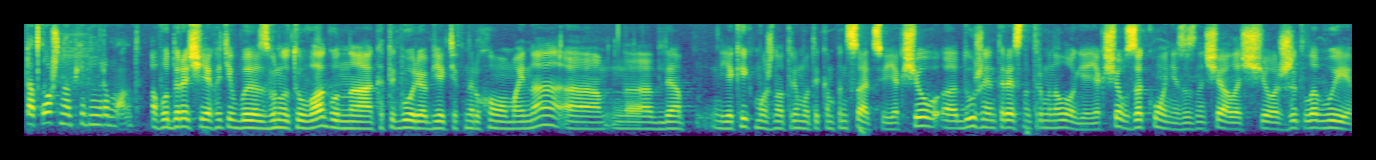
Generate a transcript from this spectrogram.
також необхідний ремонт. А от, до речі, я хотів би звернути увагу на категорію об'єктів нерухомого майна, для яких можна отримати компенсацію. Якщо дуже інтересна термінологія, якщо в законі зазначало, що житлові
